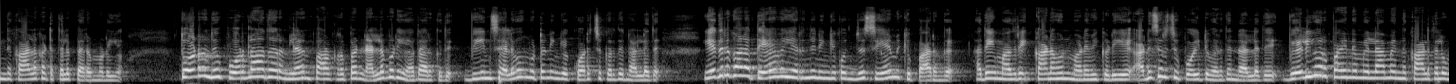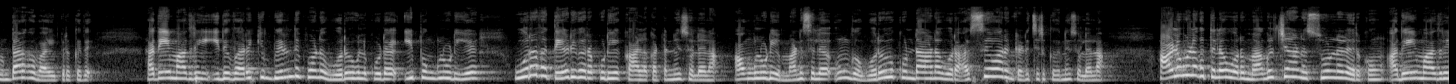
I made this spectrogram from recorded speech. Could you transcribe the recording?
இந்த காலகட்டத்தில் பெற முடியும். தொடர்ந்து பொருளாதார நிலைன்னு பார்க்குறப்ப நல்லபடியாக தான் இருக்குது. வீண் செலவு மட்டும் நீங்கள் குறைச்சிக்கிறது நல்லது. எதிர்கால தேவை இருந்து நீங்கள் கொஞ்சம் சேமிக்க பாருங்கள் அதே மாதிரி கணவன் மனைவிக்கிடையே அனுசரித்து போயிட்டு வர்றது நல்லது. வெளியூர் பயணம் இல்லாமல் இந்த காலத்தில் உண்டாக வாய்ப்பு இருக்குது. அதே மாதிரி இது வரைக்கும் பிரிந்து போன உறவுகள் கூட இப்போ உங்களுடைய உறவை தேடி வரக்கூடிய காலகட்டம்னு சொல்லலாம். அவங்களுடைய மனசில் உங்கள் உறவுக்குண்டான ஒரு அசிவாரம் கிடைச்சிருக்குதுன்னு சொல்லலாம். அலுவலகத்தில் ஒரு மகிழ்ச்சியான சூழ்நிலை இருக்கும். அதே மாதிரி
